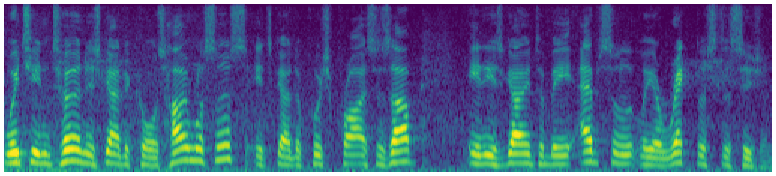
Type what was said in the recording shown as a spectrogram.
which in turn is going to cause homelessness. It's going to push prices up. It is going to be absolutely a reckless decision.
